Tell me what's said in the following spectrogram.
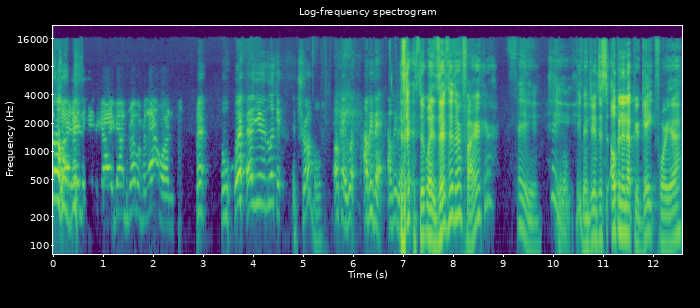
so I big. had to the guy who got in trouble for that one. What are you looking in trouble? Okay, well, I'll be back. I'll be Is back. there, is there, wait, is there, is there a fire here? Hey, hey, hey, Benji, just opening up your gate for you.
